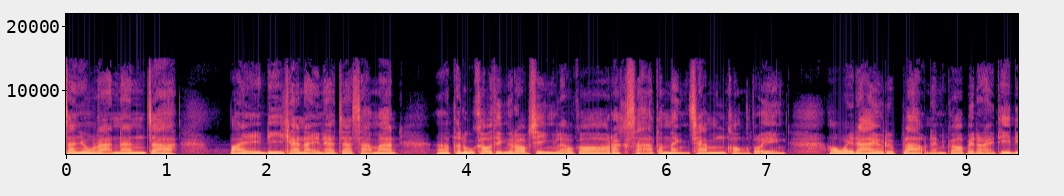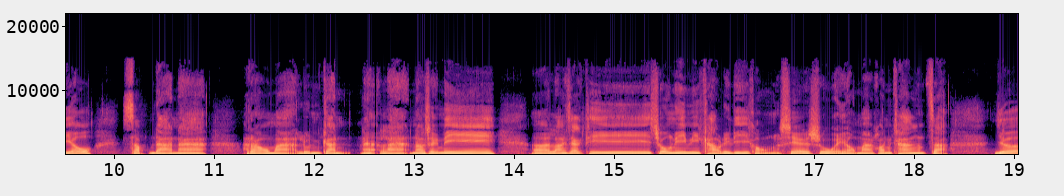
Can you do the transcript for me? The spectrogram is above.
จันยงหลานนั้นจะ ไปดีแค่ไหนนะจะสามารถทะลุเข้าถึงรอบชิง แล้วก็รักษาตำแหน่งแชมป์ของตัวเอง เอาไว้ได้หรือเปล่านั้นก็เป็นอะไรที่เดี๋ยวสัปดาห์หน้าเรามาลุ้นกันนะละนอกจากนี้หลังจากที่ช่วงนี้มีข่าวดีๆ ของเซี่ยช่วยออกมาค่อนข้างจะเยอะ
